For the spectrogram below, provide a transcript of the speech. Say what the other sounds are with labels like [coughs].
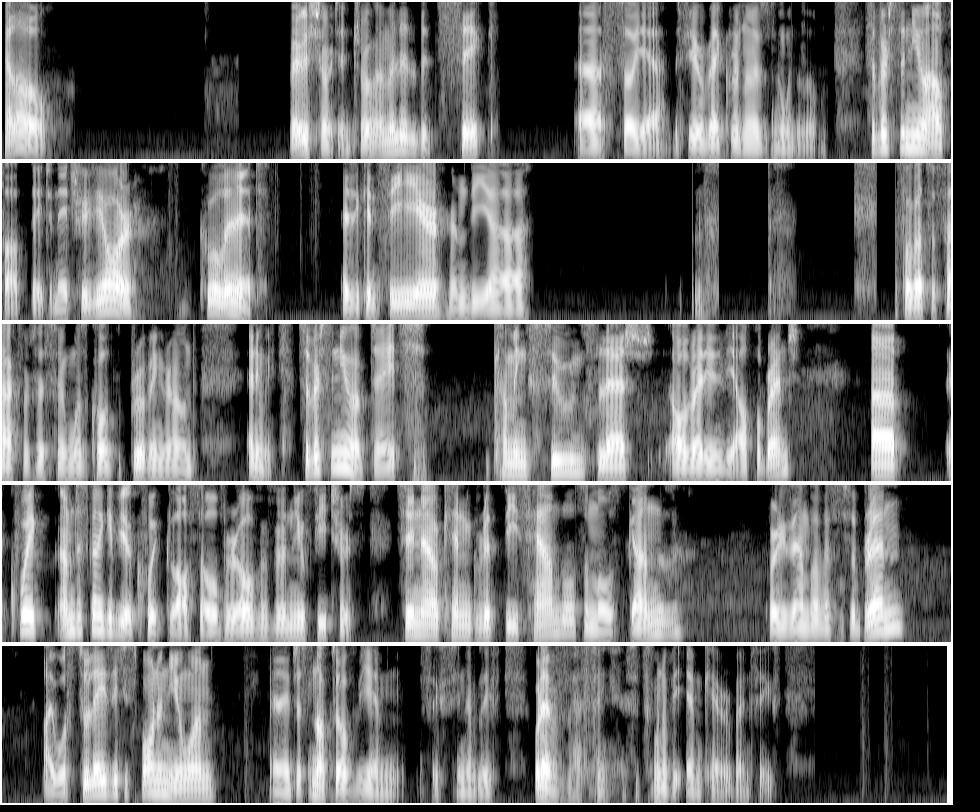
Hello. Very short intro. I'm a little bit sick. Uh, so yeah, if your background noise is my windows open. So there's the new alpha update in H3VR. Cool, in it. As you can see here in the uh [sighs] I forgot the fact that this thing was called the Proving Ground. Anyway, so there's a new update coming soon slash already in the alpha branch. Uh, a quick, I'm just gonna give you a quick gloss over over the new features. So you now can grip these handles on most guns. For example, this is the Bren. I was too lazy to spawn a new one, and I just knocked off the M16, I believe. Whatever that thing is, it's one of the M carbine things.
